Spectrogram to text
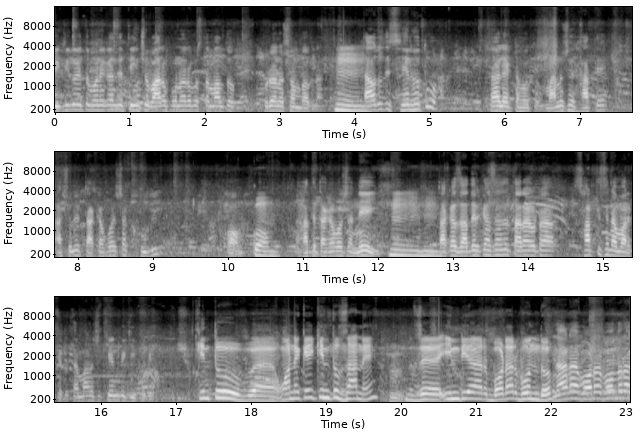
বিক্রি করে তো মনে করেন যে তিনশো বারো পনেরো বস্তা মাল তো পুরানো সম্ভব না। তাও যদি সেল হতো তাহলে একটা হতো। মানুষের হাতে আসলে টাকা পয়সা খুবই কম। কম। হাতে টাকা পয়সা নেই। টাকা যাদের কাছে আছে তারা ওটা ছাড়তেছে না মার্কেটে তা মানুষ কিনবে কি করে? কিন্তু অনেকেই কিন্তু জানে যে ইন্ডিয়ার বর্ডার বন্ধ। না না বর্ডার বন্ধ না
